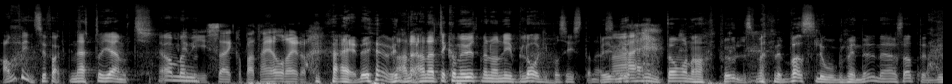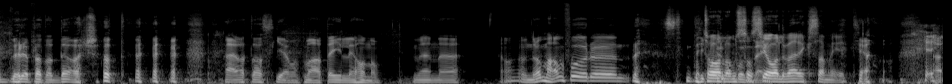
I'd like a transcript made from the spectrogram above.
Han finns ju faktiskt. Nätt och jämnt. Ja, men... Är vi säkra på att han gör det då? Nej, det gör vi inte. Han, han har inte kommit ut med någon ny blogg på sistone. Vi vet inte om han har puls, men det bara slog mig nu när jag satt där. Du började prata dörskott. Nej, vad taskig jag mot Mata, jag gillar honom. Men, eh, ja, undrar om han får... Uh, på tal om social verksamhet. Ja, ja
